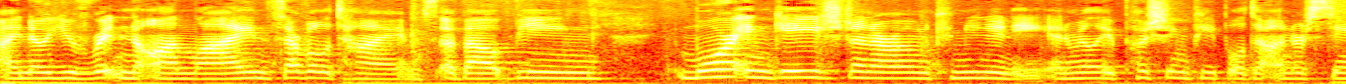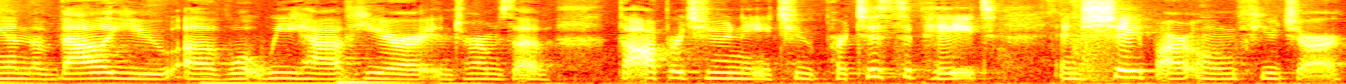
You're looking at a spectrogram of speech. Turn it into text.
I know you've written online several times about being more engaged in our own community and really pushing people to understand the value of what we have here in terms of the opportunity to participate and shape our own future,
